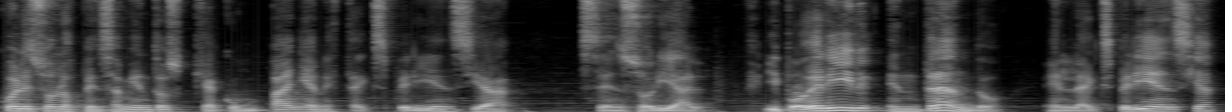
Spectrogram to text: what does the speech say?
¿Cuáles son los pensamientos que acompañan esta experiencia sensorial? Y poder ir entrando en la experiencia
